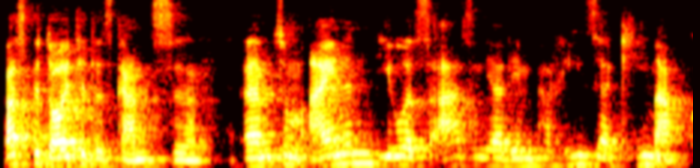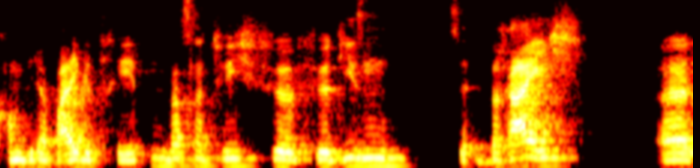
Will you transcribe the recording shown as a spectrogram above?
Was bedeutet das Ganze? Ähm, zum einen, die USA sind ja dem Pariser Klimaabkommen wieder beigetreten, was natürlich für, für diesen Bereich äh,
